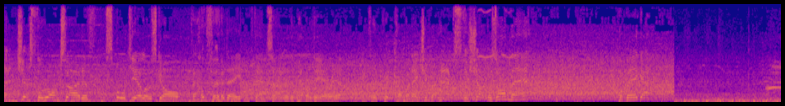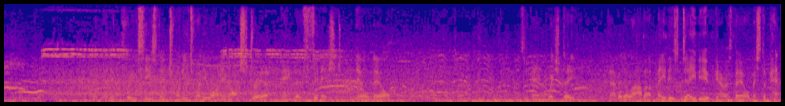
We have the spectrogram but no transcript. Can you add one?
and just the wrong side of Sportiello's goal. Valverde, left-hand side of the penalty area, looking for a quick combination. Perhaps the shot was on there. Pobega. in pre-season in 2021 in Austria, a game that finished nil-nil. It's a game in which David Alaba made his debut. Gareth Bale missed a pen.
